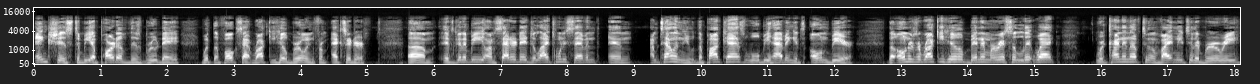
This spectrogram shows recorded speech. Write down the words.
anxious to be a part of this brew day with the folks at Rocky Hill Brewing from Exeter. Um, it's going to be on Saturday, July 27th, and I'm telling you, the podcast will be having its own beer. The owners of Rocky Hill, Ben and Marissa Litwack, were kind enough to invite me to their brewery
